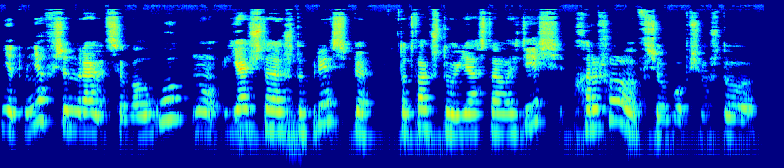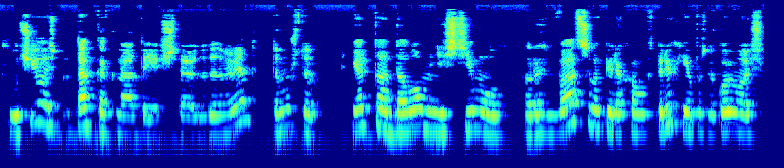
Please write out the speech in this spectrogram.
нет, мне все нравится Волгу. Ну, я считаю, что, в принципе, тот факт, что я осталась здесь, хорошо все, в общем, что случилось так, как надо, я считаю, на данный момент, потому что это дало мне стимул развиваться, во-первых, а во-вторых, я познакомилась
